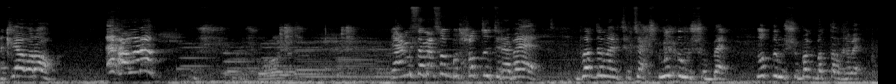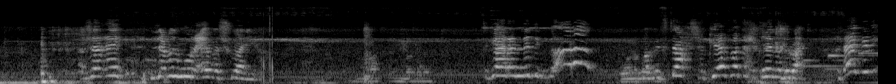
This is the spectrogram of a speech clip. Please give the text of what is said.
هتلاقيها وراك. ارجع وراك. مش ورايا. يا عم سامع صوت بتحط ترابات. الباب ده ما يتفتحش نط من الشباك. نط من الشباك بطل غباء. عشان إيه؟ اللعبة دي مرعبة شوية. راح فين بقى. ده؟ تجي رنت الجرس وأنا ما بيفتحش. هتلاقيها فتحت هنا دلوقتي. اجري.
